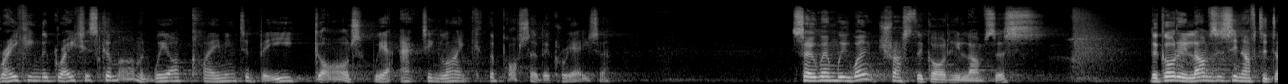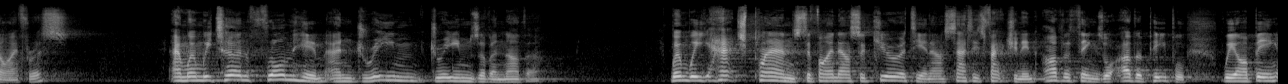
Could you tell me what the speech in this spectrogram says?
breaking the greatest commandment. We are claiming to be God. We are acting like the potter, the creator. So when we won't trust the God who loves us, the God who loves us enough to die for us, and when we turn from him and dream dreams of another, when we hatch plans to find our security and our satisfaction in other things or other people, we are being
